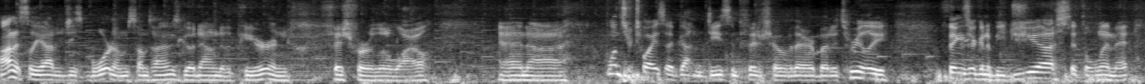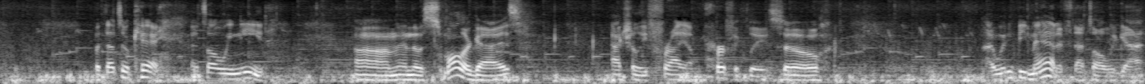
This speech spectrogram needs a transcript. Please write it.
honestly out of just boredom sometimes go down to the pier and fish for a little while. And uh, once or twice I've gotten decent fish over there, but it's really, things are gonna be just at the limit. But that's okay, that's all we need. Um, and those smaller guys actually fry up perfectly, so I wouldn't be mad if that's all we got.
